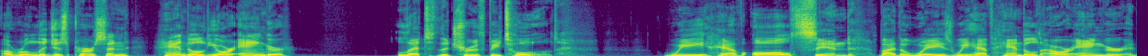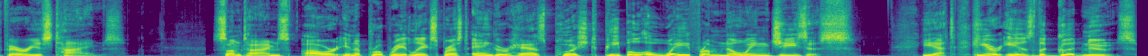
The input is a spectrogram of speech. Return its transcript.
a religious person, handled your anger? Let the truth be told. We have all sinned by the ways we have handled our anger at various times. Sometimes our inappropriately expressed anger has pushed people away from knowing Jesus. Yet, here is the good news.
